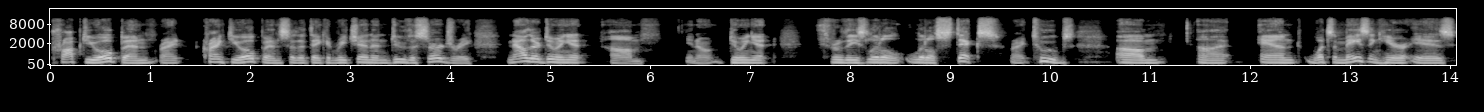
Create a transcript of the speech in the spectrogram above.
propped you open, right? Cranked you open so that they could reach in and do the surgery. Now they're doing it, um, you know, doing it through these little little sticks, right? Tubes. Um, uh, and what's amazing here is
